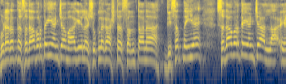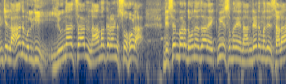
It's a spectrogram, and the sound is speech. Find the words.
गुणरत्न सदावर्ते यांच्या मागील शुक्लकाष्ट संपताना दिसत नाही आहे सदावर्ते यांच्या ला यांची लहान मुलगी युनाचा नामकरण सोहळा. डिसेंबर दोन हजार एकवीसमध्ये नांदेडमध्ये झाला.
